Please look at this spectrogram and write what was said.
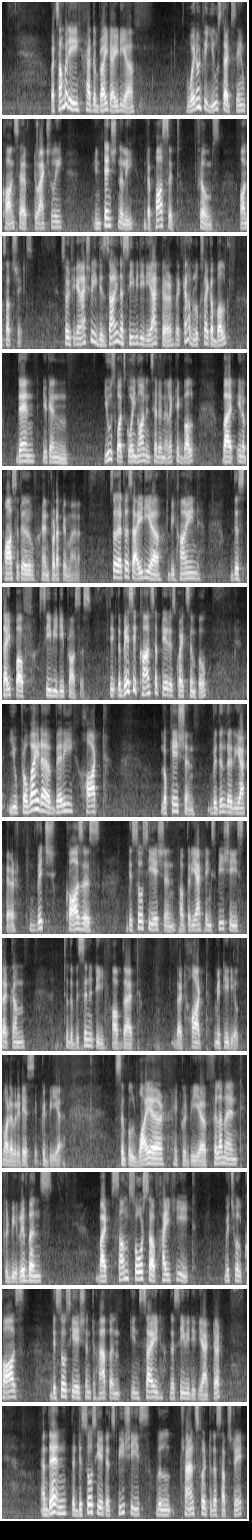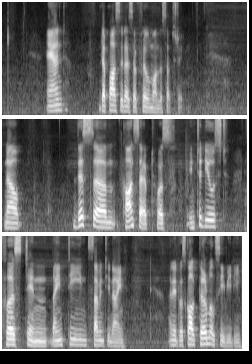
But somebody had the bright idea why do not we use that same concept to actually intentionally deposit films on substrates. So, if you can actually design a CVD reactor that kind of looks like a bulb, then you can use what is going on inside an electric bulb, but in a positive and productive manner. So, that was the idea behind this type of CVD process. The, the basic concept here is quite simple. You provide a very hot location within the reactor which causes dissociation of the reacting species that come to the vicinity of that that hot material whatever it is. It could be a simple wire, it could be a filament, it could be ribbons, but some source of high heat which will cause dissociation to happen inside the CVD reactor and then the dissociated species will transfer to the substrate and deposit as a film on the substrate. Now, this um, concept was introduced first in 1979 and it was called thermal CVD.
